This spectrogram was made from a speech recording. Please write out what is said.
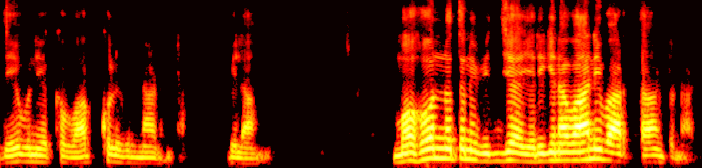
దేవుని యొక్క వాక్కులు విన్నాడంట బిలాము. మహోన్నతుని విద్య ఎరిగిన వాని వార్త అంటున్నాడు.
